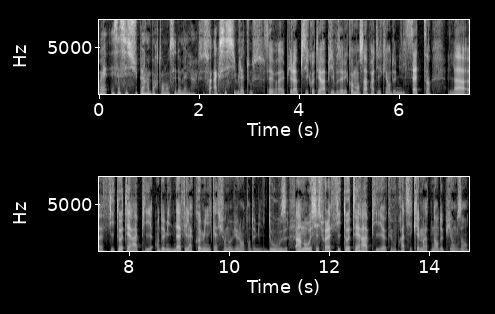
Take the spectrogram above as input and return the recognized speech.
Ouais, et ça c'est super important dans ces domaines-là, que ce soit accessible à tous. C'est vrai. Et puis la psychothérapie, vous avez commencé à pratiquer en 2007, la euh, phytothérapie en 2009 et la communication non violente en 2012. Un mot aussi sur la phytothérapie euh, que vous pratiquez maintenant depuis 11 ans.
